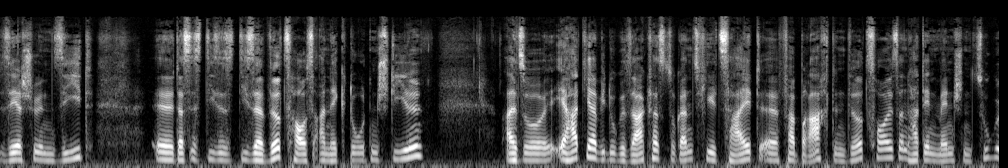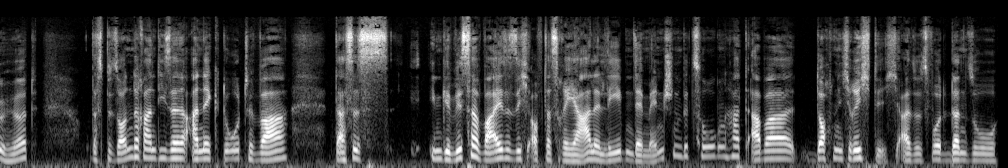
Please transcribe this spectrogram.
sehr schön sieht, äh, das ist dieses, dieser Wirtshaus-Anekdotenstil. Also er hat ja, wie du gesagt hast, so ganz viel Zeit äh, verbracht in Wirtshäusern, hat den Menschen zugehört. Das Besondere an dieser Anekdote war, dass es in gewisser Weise sich auf das reale Leben der Menschen bezogen hat, aber doch nicht richtig. Also es wurde dann so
